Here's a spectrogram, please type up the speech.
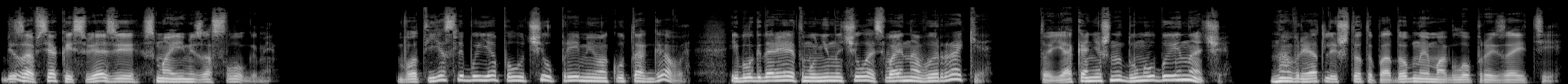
безо всякой связи с моими заслугами. Вот если бы я получил премию Акутагавы, и благодаря этому не началась война в Ираке, то я, конечно, думал бы иначе. Но вряд ли что-то подобное могло произойти.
